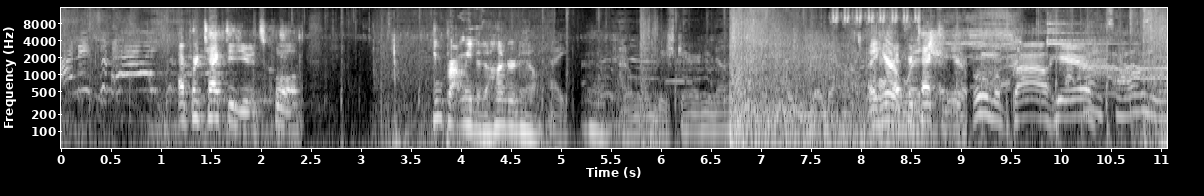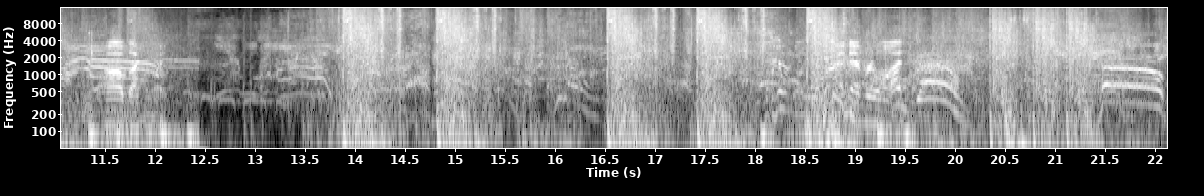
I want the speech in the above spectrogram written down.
I need some help. I protected you. It's cool. You brought me to the 100 hill. Hey, I don't want to be scaring you none. I hear I a witch. protected you. Boomer bile here. Thanks, how old are you? Oh, black and white. And everyone. Down. Help.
